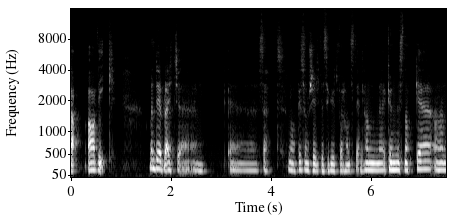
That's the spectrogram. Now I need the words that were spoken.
Ja, avvik. Men det ble ikke sett noe som skilte seg ut for hans del. Han kunne snakke, han,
